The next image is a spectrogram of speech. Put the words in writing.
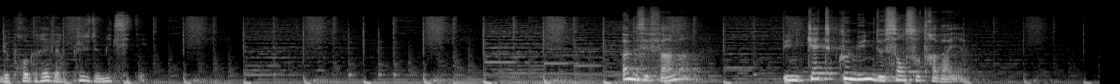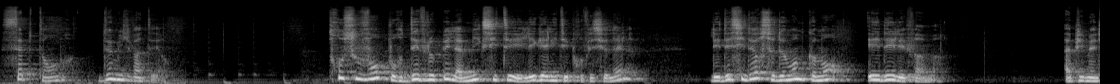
le progrès vers plus de mixité. Hommes et femmes, une quête commune de sens au travail. Septembre 2021. Trop souvent, pour développer la mixité et l'égalité professionnelle, les décideurs se demandent comment aider les femmes. Happy Men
